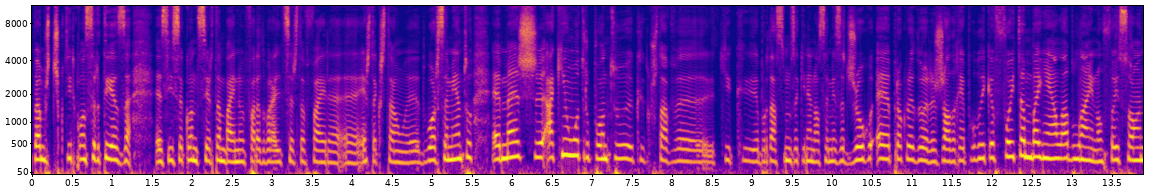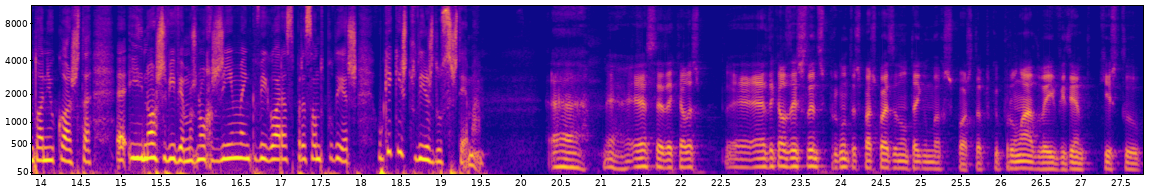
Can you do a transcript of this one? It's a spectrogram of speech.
vamos discutir com certeza se isso acontecer também no Fora do Baralho de sexta-feira, esta questão do orçamento, mas há aqui um outro ponto que gostava que, que abordasse abordássemos aqui na nossa mesa de jogo, a Procuradora-Geral da República foi também ela a Belém, não foi só António Costa. Eh, e nós vivemos num regime em que vigora a separação de poderes. O que é que isto diz do sistema? Ah, é, essa é daquelas é daquelas excelentes perguntas para as quais eu não tenho uma resposta, porque por um lado é evidente que isto,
